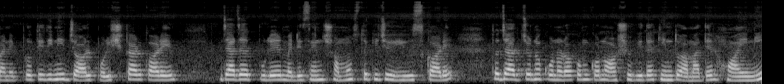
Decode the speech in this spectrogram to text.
মানে প্রতিদিনই জল পরিষ্কার করে, যা যা পুলের মেডিসিন সমস্ত কিছু ইউজ করে, তো যার জন্য কোনো রকম কোনো অসুবিধা কিন্তু আমাদের হয়নি।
